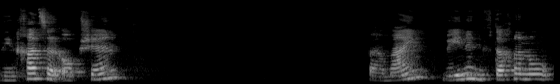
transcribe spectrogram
אני אלחץ על אופשן, פעמיים, והנה נפתח לנו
